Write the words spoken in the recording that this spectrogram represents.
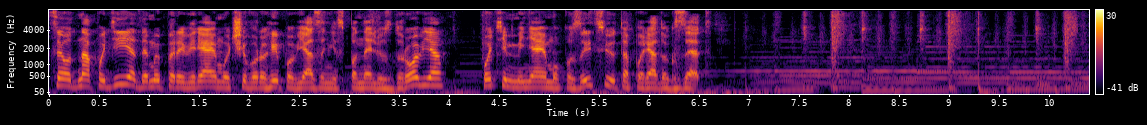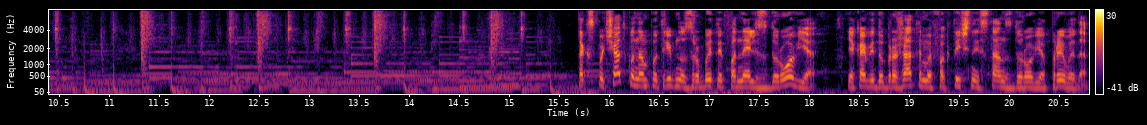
Це одна подія, де ми перевіряємо, чи вороги пов'язані з панелю здоров'я, потім міняємо позицію та порядок Z. Так спочатку нам потрібно зробити панель здоров'я, яка відображатиме фактичний стан здоров'я привида.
